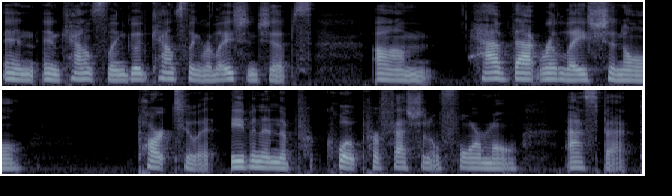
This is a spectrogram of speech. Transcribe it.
in, in counseling. Good counseling relationships um, have that relational part to it, even in the quote professional formal aspect.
